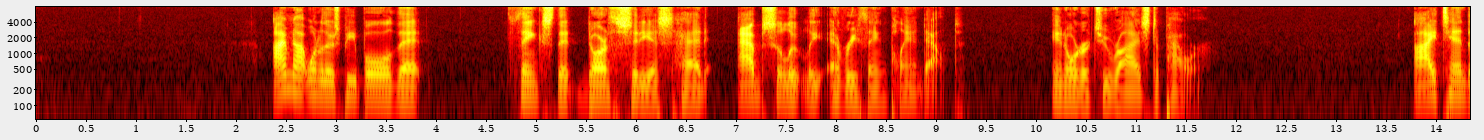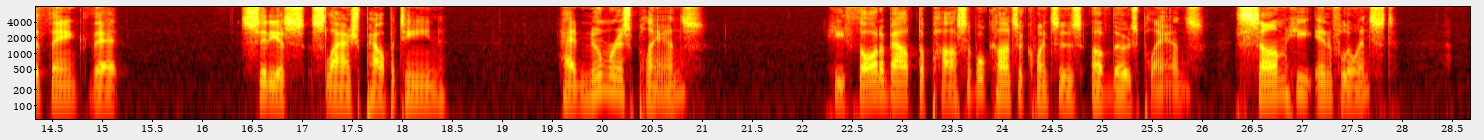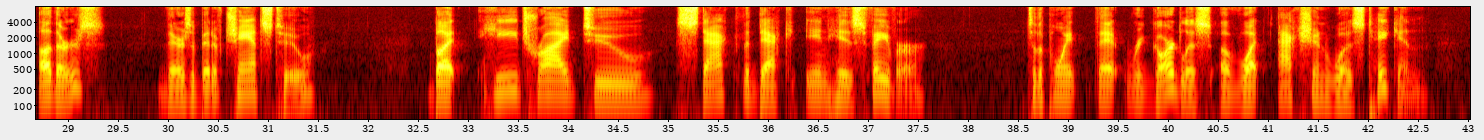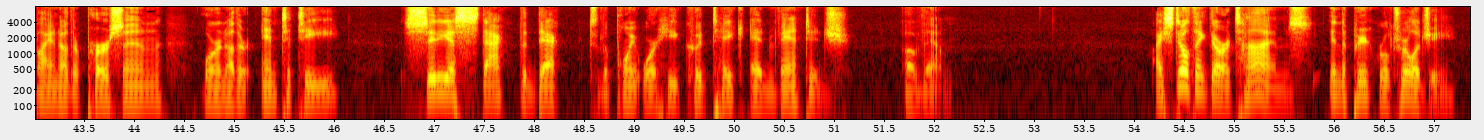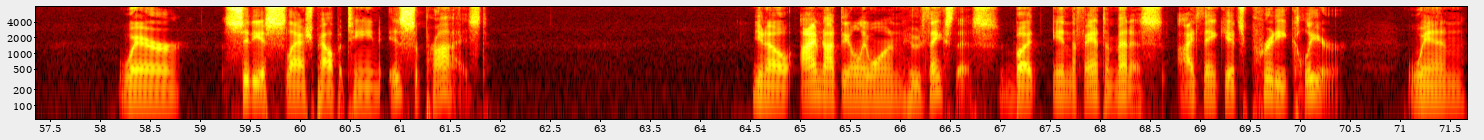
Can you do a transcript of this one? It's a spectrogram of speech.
I'm not one of those people that thinks that Darth Sidious had absolutely everything planned out in order to rise to power. I tend to think that Sidious slash Palpatine had numerous plans. he thought about the possible consequences of those plans. Some he influenced, others there's a bit of chance to, but he tried to stack the deck in his favor to the point that regardless of what action was taken by another person or another entity, Sidious stacked the deck to the point where he could take advantage of them. I still think there are times in the prequel trilogy where Sidious slash Palpatine is surprised. You know, I'm not the only one who thinks this, but in The Phantom Menace, I think it's pretty clear when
